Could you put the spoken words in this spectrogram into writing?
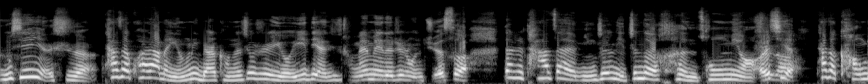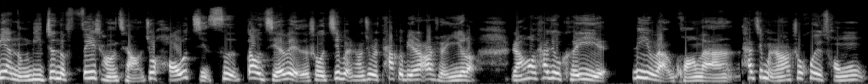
吴昕也是，她在《快乐大本营》里边可能就是有一点就是蠢妹妹的这种角色，但是她在《名侦》里真的很聪明，而且她的抗辩能力真的非常强，就好几次到结尾的时候，基本上就是她和别人二选一了，然后她就可以力挽狂澜，她基本上是会从。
